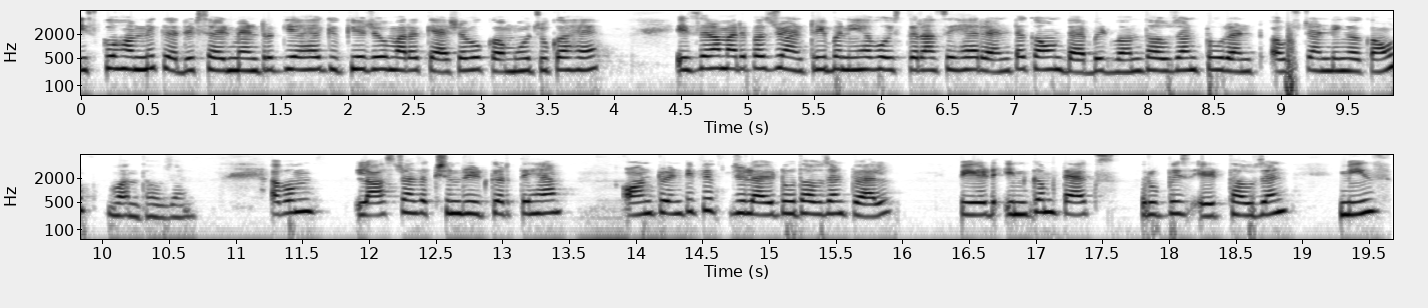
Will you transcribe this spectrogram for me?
इसको हमने क्रेडिट साइड में एंटर किया है, क्योंकि जो हमारा कैश है वो कम हो चुका है। इस तरह हमारे पास जो एंट्री बनी है, वो इस तरह से है rent account debit one thousand to rent outstanding account one thousand अब हम लास्ट ट्रांजेक्शन रीड करते हैं। On twenty fifth July two thousand twelve paid income tax rupees eight thousand means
